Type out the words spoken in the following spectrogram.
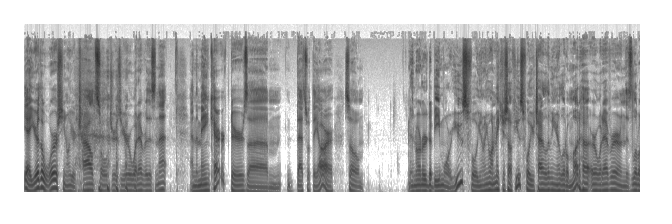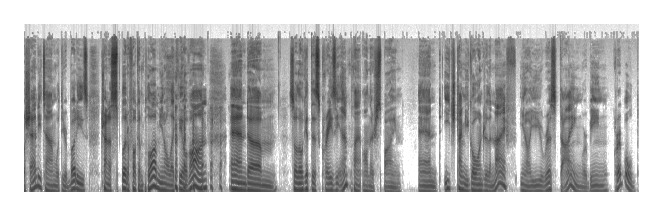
Yeah, you're the worst. You know, you're child soldiers. you're whatever this and that. And the main characters, um, that's what they are. So. In order to be more useful, you know, you want to make yourself useful. You're tired of living in your little mud hut or whatever in this little shanty town with your buddies trying to split a fucking plum, you know, like Theo Von. and um, so they'll get this crazy implant on their spine. And each time you go under the knife, you know, you risk dying or being crippled.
